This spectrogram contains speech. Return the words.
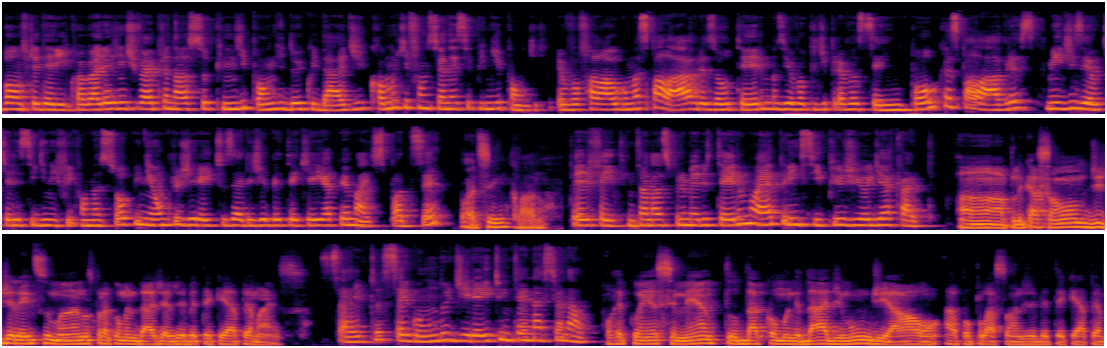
Bom, Frederico, agora a gente vai para o nosso ping-pong do Equidade. Como que funciona esse ping-pong? Eu vou falar algumas palavras ou termos e eu vou pedir para você, em poucas palavras, me dizer o que eles significam, na sua opinião, para os direitos LGBTQIAP+. Pode ser? Pode sim, claro. Perfeito. Então, nosso primeiro termo é princípios de Yogyakarta. A aplicação de direitos humanos para a comunidade LGBTQIAP+. Certo. Segundo, direito internacional. O reconhecimento da comunidade mundial à população LGBTQIAP+.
